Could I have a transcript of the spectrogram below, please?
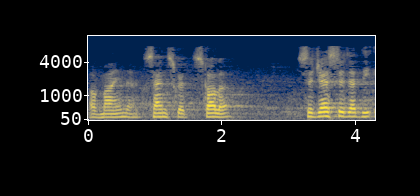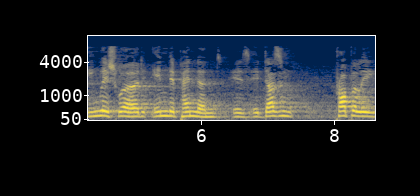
of mine, a Sanskrit scholar, suggested that the English word independent is, it doesn't properly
